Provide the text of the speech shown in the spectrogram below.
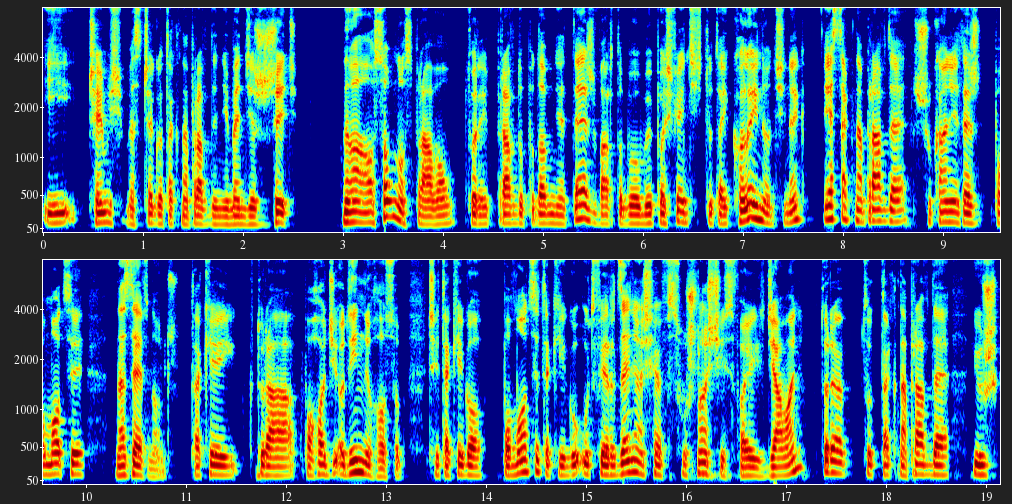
i czymś, bez czego tak naprawdę nie będziesz żyć. No a osobną sprawą, której prawdopodobnie też warto byłoby poświęcić tutaj kolejny odcinek, jest tak naprawdę szukanie też pomocy na zewnątrz, takiej, która pochodzi od innych osób, czyli takiego pomocy, takiego utwierdzenia się w słuszności swoich działań, które to tak naprawdę już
